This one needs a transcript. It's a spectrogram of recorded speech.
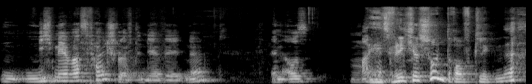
nicht mehr, was falsch läuft in der Welt, ne? Wenn aus Ah, Jetzt will ich ja schon draufklicken, ne?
